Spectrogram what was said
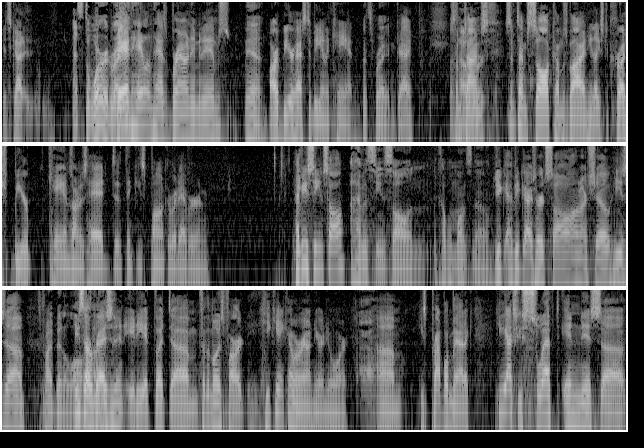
it's got. That's the word, right? Van Halen has brown M and M's. Yeah, Our beer has to be in a can. that's right. Okay. That's sometimes, sometimes Saul comes by and he likes to crush beer cans on his head to think he's punk or whatever. And have you seen Saul? I haven't seen Saul in a couple months now. You, have you guys heard Saul on our show? He's um, It's probably been a long. he's our time. resident idiot, but um, for the most part, he can't come around here anymore. Um, he's problematic. He actually slept in this uh,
